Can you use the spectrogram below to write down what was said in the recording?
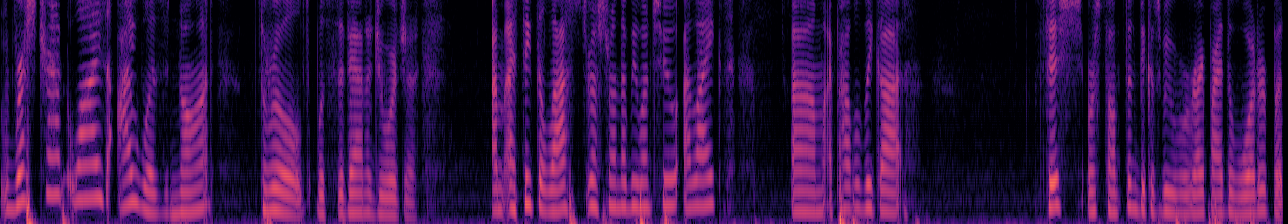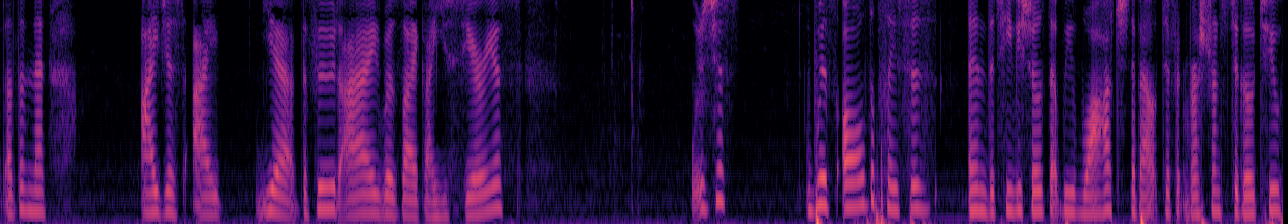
restaurant wise, I was not thrilled with Savannah, Georgia. Um, I think the last restaurant that we went to, I liked. Um, I probably got fish or something because we were right by the water. But other than that, I just, I yeah, the food, I was like, are you serious? It was just with all the places and the TV shows that we watched about different restaurants to go to,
